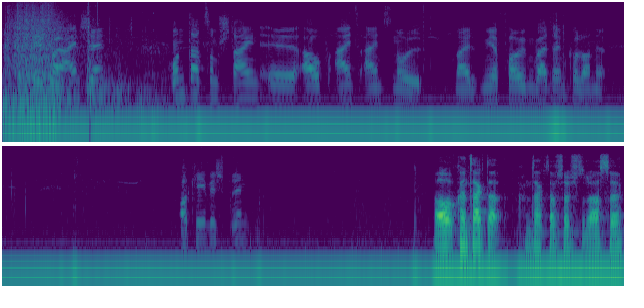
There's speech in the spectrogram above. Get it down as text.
Auf jeden Fall einstellen. Runter zum Stein äh, auf 110. Weil wir folgen weiter in Kolonne. Okay, wir sprinten. Oh, Kontakt, Kontakt auf der Straße.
